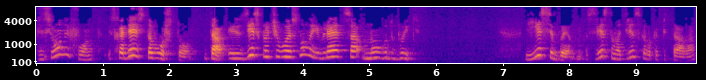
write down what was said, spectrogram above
Пенсионный фонд, исходя из того, что... Так, и здесь ключевое слово является «могут быть». Если бы средства материнского капитала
